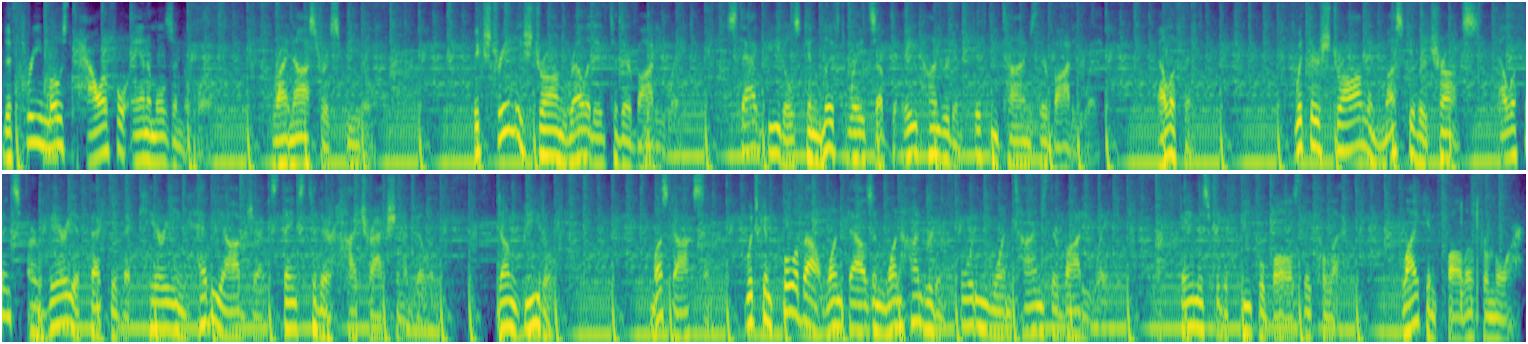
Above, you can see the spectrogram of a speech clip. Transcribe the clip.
The three most powerful animals in the world. Rhinoceros beetle. Extremely strong relative to their body weight. Stag beetles can lift weights up to 850 times their body weight. Elephant. With their strong and muscular trunks, elephants are very effective at carrying heavy objects thanks to their high traction ability. Dung beetle. Musk oxen, which can pull about 1,141 times their body weight, are famous for the fecal balls they collect. Like and follow for more.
